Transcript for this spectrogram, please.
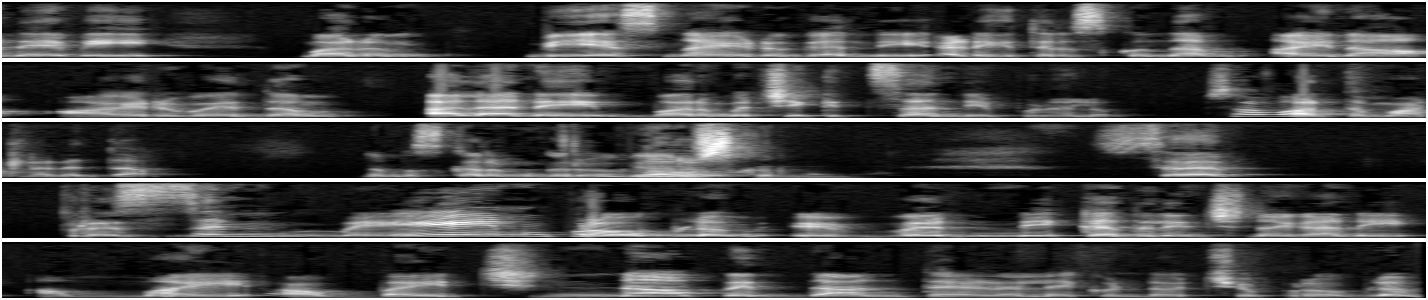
అనేవి మనం బిఎస్ నాయుడు గారిని అడిగి తెలుసుకుందాం. ఆయన ఆయుర్వేదం అలానే మర్మ చికిత్సా నిపుణులు. సో వారితో మాట్లాడేద్దాం. నమస్కారం గురువు గారు. నమస్కారం. సార్ ప్రెసెంట్ మెయిన్ ప్రాబ్లం ఎవరిని కదిలించినా కానీ అమ్మాయి అబ్బాయి చిన్న పెద్ద అని తేడా లేకుండా వచ్చే ప్రాబ్లం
